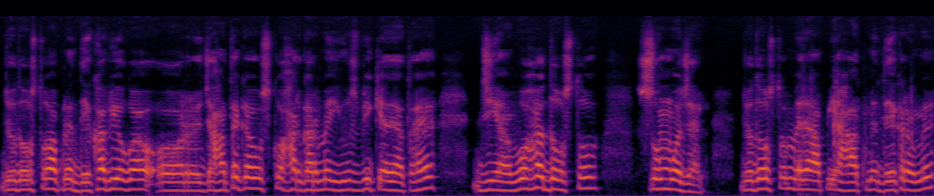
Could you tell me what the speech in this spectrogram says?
जो दोस्तों आपने देखा भी होगा और जहाँ तक है उसको हर घर में यूज़ भी किया जाता है। जी हाँ वो है दोस्तों सोमो जेल जो दोस्तों मेरे आप ये हाथ में देख रहे होंगे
